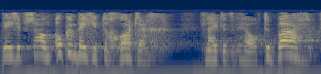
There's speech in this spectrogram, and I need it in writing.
deze psalm ook een beetje te gortig lijkt het wel. Te bar.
